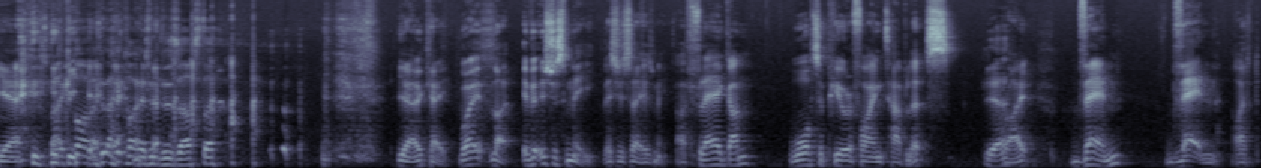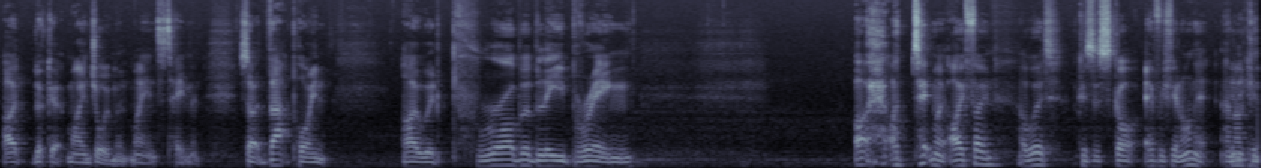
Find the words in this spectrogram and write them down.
Yeah. That can't, yeah. that can't end in disaster. Yeah, okay. Well, it- like if it was just me, let's just say it was me. A flare gun, water purifying tablets. Yeah. Right. Then, then I'd I'd look at my enjoyment, my entertainment. So at that point, I would probably bring. I, I'd take my iPhone. I would because it's got everything on it, and And I can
